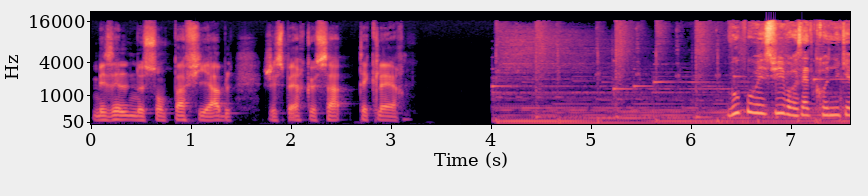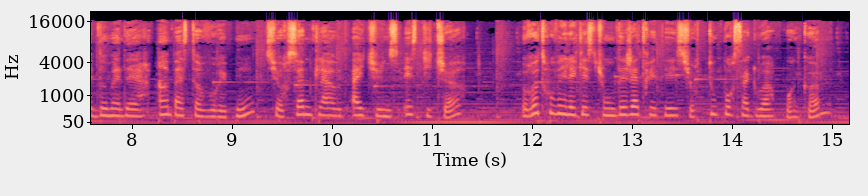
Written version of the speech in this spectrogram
mais elles ne sont pas fiables. J'espère que ça t'éclaire. Vous pouvez suivre cette chronique hebdomadaire Un pasteur vous répond sur SoundCloud, iTunes et Stitcher. Retrouvez les questions déjà traitées sur toutpoursagloire.com.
